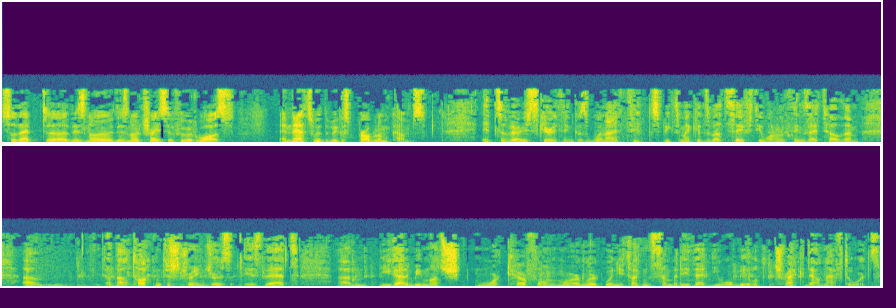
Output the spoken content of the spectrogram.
so that, uh, there's no, there's no trace of who it was. And that's where the biggest problem comes. It's a very scary thing because when I th- speak to my kids about safety, one of the things I tell them um, about talking to strangers is that um, you got to be much more careful and more alert when you're talking to somebody that you won't be able to track down afterwards.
